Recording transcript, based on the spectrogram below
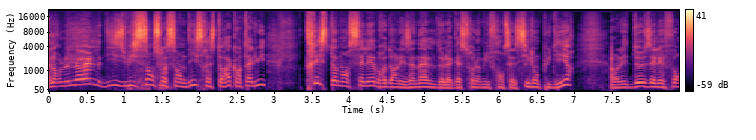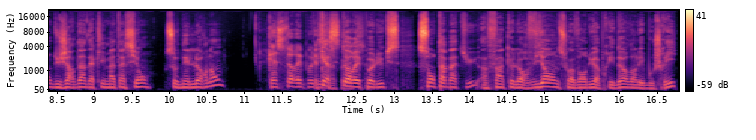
Alors le Noël 1870 restera quant à lui tristement célèbre dans les annales de la gastronomie française, si l'on peut dire. Alors les deux éléphants du jardin d'acclimatation, souvenez de leur nom Castor et Pollux. Castor et Pollux sont abattus afin que leur viande soit vendue à prix d'or dans les boucheries.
